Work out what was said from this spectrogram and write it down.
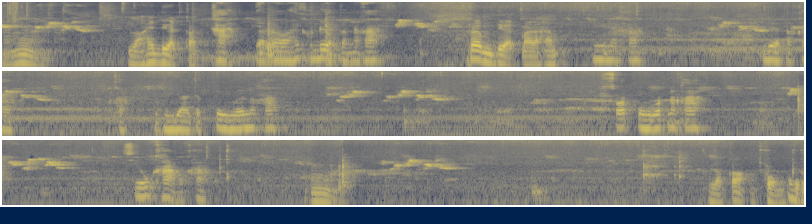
อืมรอให้เดือดก่อน ค่ะ เดี๋ยวรอให้เขาเดือดก่อนนะคะ เริ่มเดือดมาแล้วครับ นี่นะคะ เดือดแล้วค่ะค่ะเดี๋ยวคุณยายจะปรุงแล้วนะคะ ซอสปรุงรสนะคะซีอิ๊วขาวค่ะ อืมแล้วก็ผงปรุง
